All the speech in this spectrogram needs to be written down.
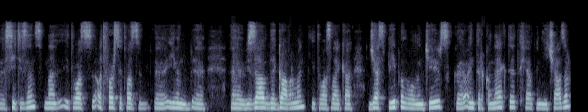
uh, citizens. Now, it was at first it was uh, even uh, without the government. It was like just people, volunteers, interconnected, helping each other.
